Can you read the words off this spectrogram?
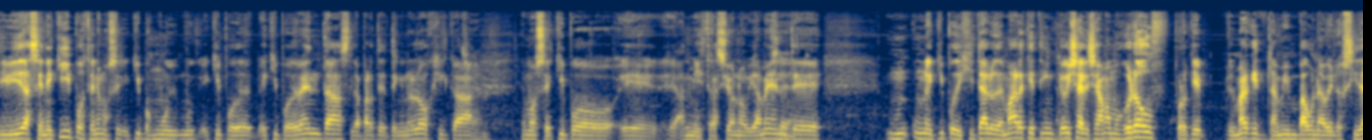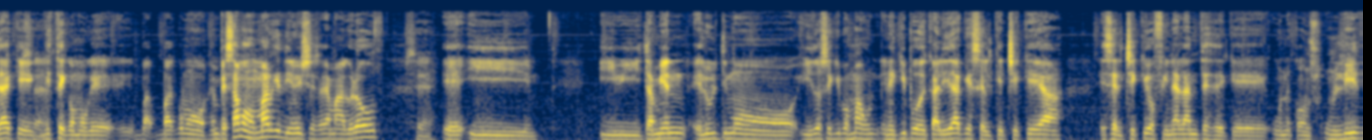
divididas en equipos, tenemos equipos muy, muy equipo de equipo de ventas, la parte tecnológica, tenemos equipo eh, administración obviamente, un, equipo digital o de marketing, que hoy ya le llamamos growth, porque el marketing también va a una velocidad que, viste, como que va, como, empezamos en marketing y hoy se llama growth, eh, y, y, también el último y dos equipos más, un, equipo de calidad que es el que chequea, es el chequeo final antes de que un, un lead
